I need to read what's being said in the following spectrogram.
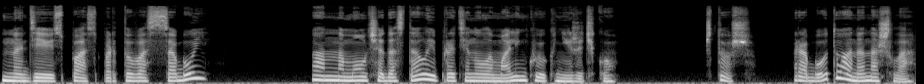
Надеюсь, паспорт у вас с собой? Анна молча достала и протянула маленькую книжечку. Что ж, работу она нашла.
